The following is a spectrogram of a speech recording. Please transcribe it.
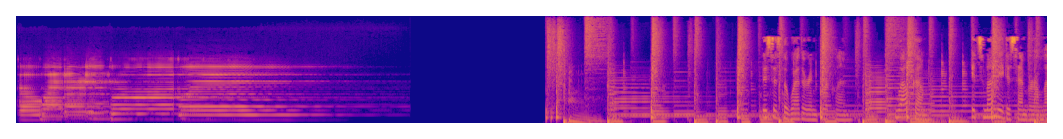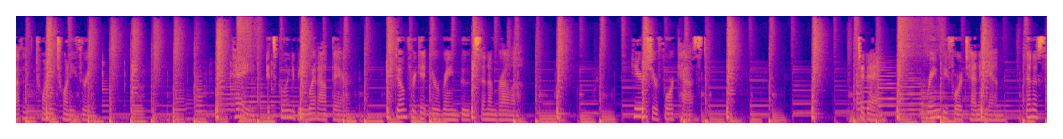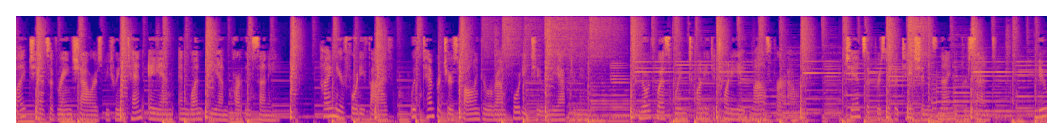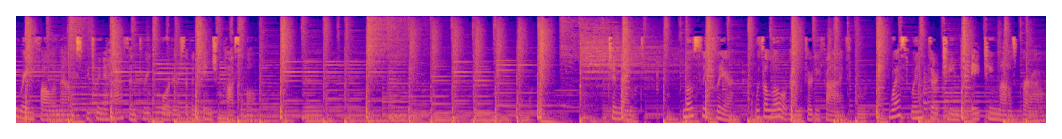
This is the weather in Brooklyn. Welcome. It's Monday, December 11th, 2023. Hey, it's going to be wet out there. Don't forget your rain boots and umbrella. Here's your forecast. Today, rain before 10 a.m., then a slight chance of rain showers between 10 a.m. and 1 p.m., partly sunny. High near 45, with temperatures falling to around 42 in the afternoon. Northwest wind 20 to 28 miles per hour. Chance of precipitation is 90%. New rainfall amounts between a half and three quarters of an inch possible. Tonight. Mostly clear, with a low around 35. West wind 13 to 18 miles per hour.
